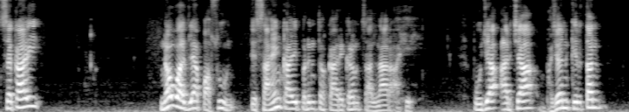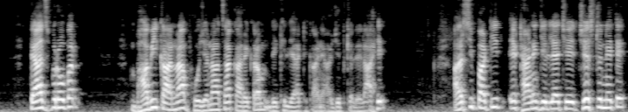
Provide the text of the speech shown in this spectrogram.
सकाळी नऊ वाजल्यापासून ते सायंकाळीपर्यंत कार्यक्रम चालणार आहे. पूजा अर्चा भजन कीर्तन. त्याचबरोबर भाविकांना भोजनाचा कार्यक्रम देखील या ठिकाणी आयोजित केलेला आहे. आर सी पाटील हे ठाणे जिल्ह्याचे ज्येष्ठ नेते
